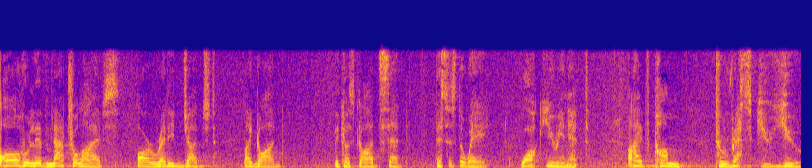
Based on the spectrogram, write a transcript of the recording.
All who live natural lives are already judged by God because God said, This is the way, walk you in it. I've come to rescue you.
